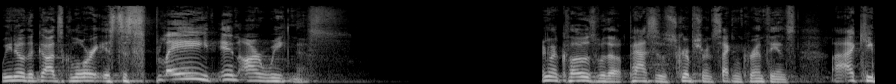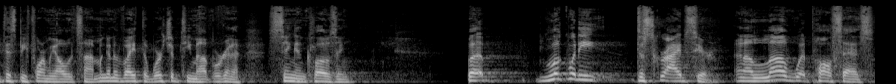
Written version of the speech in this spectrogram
we know that God's glory is displayed in our weakness. I'm going to close with a passage of scripture in 2 Corinthians. I keep this before me all the time. I'm going to invite the worship team up. We're going to sing in closing. But look what he describes here. And I love what Paul says.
